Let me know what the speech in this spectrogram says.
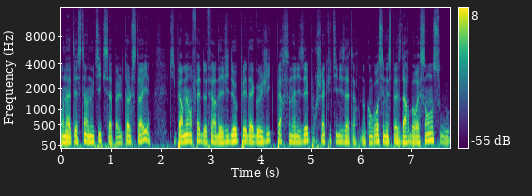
On a testé un outil qui s'appelle Tolstoy, qui permet en fait de faire des vidéos pédagogiques personnalisées pour chaque utilisateur. Donc, en gros, c'est une espèce d'arborescence où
